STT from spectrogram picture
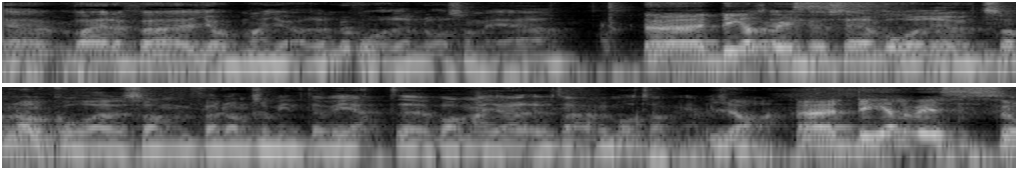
Eh, vad är det för jobb man gör under våren då som är... Eh, Så delvis... hur ser en vår ut som 0K som för de som inte vet eh, vad man gör utöver mottagningen? Ja, eh, delvis så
